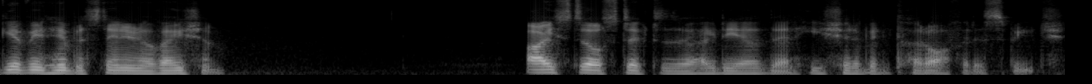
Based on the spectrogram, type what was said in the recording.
giving him a standing ovation, I still stick to the idea that he should have been cut off at his speech.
